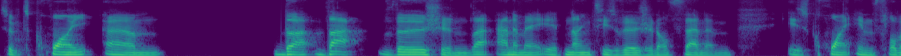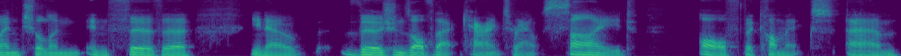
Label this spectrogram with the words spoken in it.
So it's quite um, that that version, that animated 90s version of Venom is quite influential in, in further, you know, versions of that character outside of the comics. Um,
